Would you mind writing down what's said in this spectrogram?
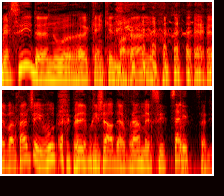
Merci de nous requinquer le moral. Temps chez vous. Richard Bertrand, merci. Salut. Salut.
